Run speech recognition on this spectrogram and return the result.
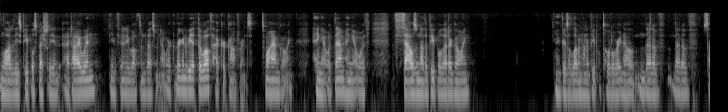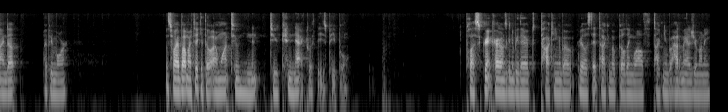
A lot of these people, especially at iWin, the Infinity Wealth Investment Network, they're going to be at the Wealth Hacker Conference. That's why I'm going. Hang out with them, hang out with a thousand other people that are going. I think there's 1,100 people total right now that have that have signed up. Might be more. That's why I bought my ticket, though. I want to to connect with these people. Plus, Grant Cardone's going to be there talking about real estate, talking about building wealth, talking about how to manage your money.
